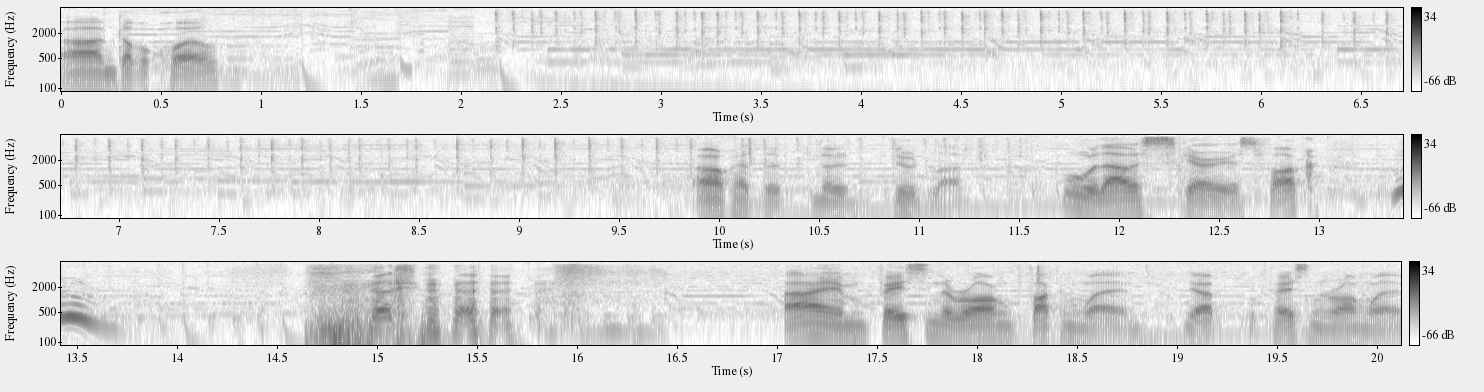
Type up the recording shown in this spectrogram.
Um, double coiled. Okay, the, the dude left. Ooh, that was scary as fuck. I am facing the wrong fucking way. Yep, we're facing the wrong way.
